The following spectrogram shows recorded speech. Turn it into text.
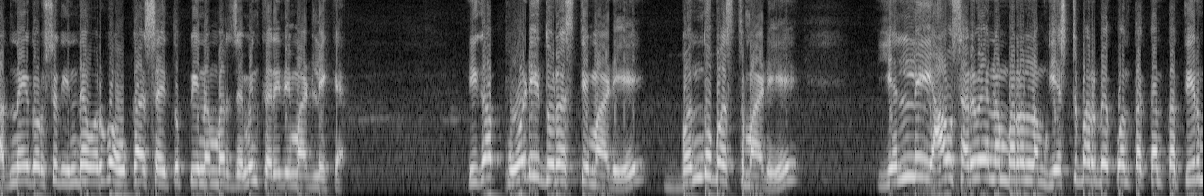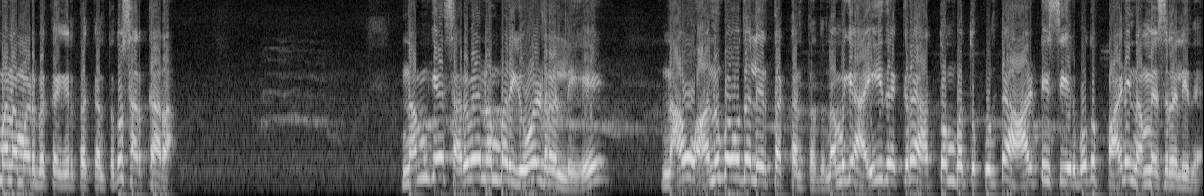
ಹದಿನೈದು ವರ್ಷದ ಹಿಂದೆವರೆಗೂ ಅವಕಾಶ ಇತ್ತು ಪಿ ನಂಬರ್ ಜಮೀನ್ ಖರೀದಿ ಮಾಡಲಿಕ್ಕೆ. ಈಗ ಪೋಡಿ ದುರಸ್ತಿ ಮಾಡಿ, ಬಂದೋಬಸ್ತ್ ಮಾಡಿ, ಎಲ್ಲಿ ಯಾವ ಸರ್ವೆ ನಂಬರಲ್ಲಿ ನಮ್ಗೆ ಎಷ್ಟು ಬರಬೇಕು ಅಂತಕ್ಕಂಥ ತೀರ್ಮಾನ ಮಾಡಬೇಕಾಗಿರ್ತಕ್ಕಂಥದ್ದು ಸರ್ಕಾರ. ನಮಗೆ ಸರ್ವೆ ನಂಬರ್ ಏಳರಲ್ಲಿ ನಾವು ಅನುಭವದಲ್ಲಿ ಇರ್ತಕ್ಕಂಥದ್ದು ನಮಗೆ ಐದು ಎಕರೆ ಹತ್ತೊಂಬತ್ತು ಕುಂಟೆ ಆರ್ ಟಿ ಸಿ ಇರ್ಬೋದು, ಪಾಣಿ ನಮ್ಮ ಹೆಸರಲ್ಲಿದೆ.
